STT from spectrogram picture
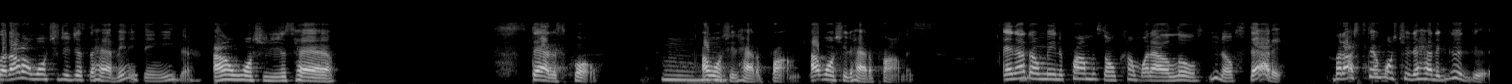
But I don't want you to just to have anything either. I don't want you to just have status quo. Mm-hmm. I want you to have a promise. I want you to have a promise. And I don't mean the promise don't come without a little, you know, static, but I still want you to have the good, good.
